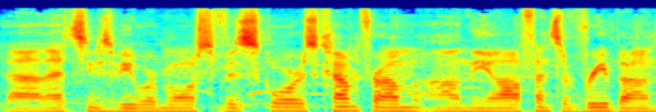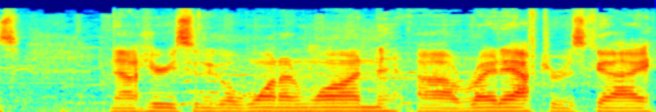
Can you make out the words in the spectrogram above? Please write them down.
that seems to be where most of his scores come from on the offensive rebounds. Now here he's going to go one-on-one -on -one, right after his guy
